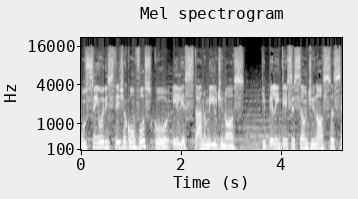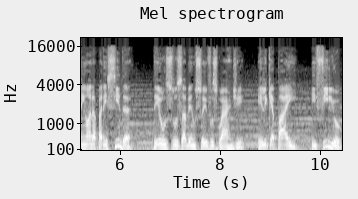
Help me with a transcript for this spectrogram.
O Senhor esteja convosco, Ele está no meio de nós. Que pela intercessão de Nossa Senhora Aparecida, Deus vos abençoe e vos guarde. Ele que é Pai e Filho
